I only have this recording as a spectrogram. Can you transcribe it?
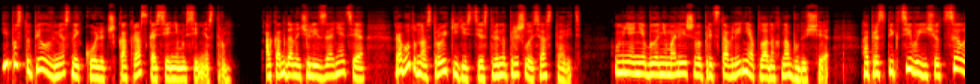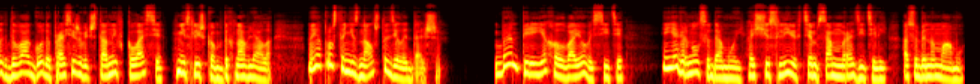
и поступил в местный колледж как раз к осеннему семестру. А когда начались занятия, работу на стройке, естественно, пришлось оставить. У меня не было ни малейшего представления о планах на будущее, а перспектива еще целых два года просиживать штаны в классе не слишком вдохновляла, но я просто не знал, что делать дальше. Бен переехал в Айова-Сити, и я вернулся домой, осчастливив тем самым родителей, особенно маму.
